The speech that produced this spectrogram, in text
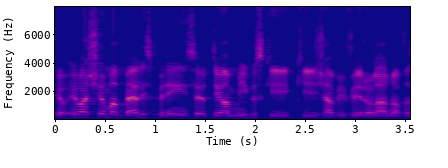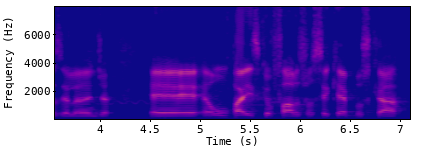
Eu, eu, achei uma bela experiência. Eu tenho amigos que, que já viveram lá na Nova Zelândia. É, é um país que eu falo, se você quer buscar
